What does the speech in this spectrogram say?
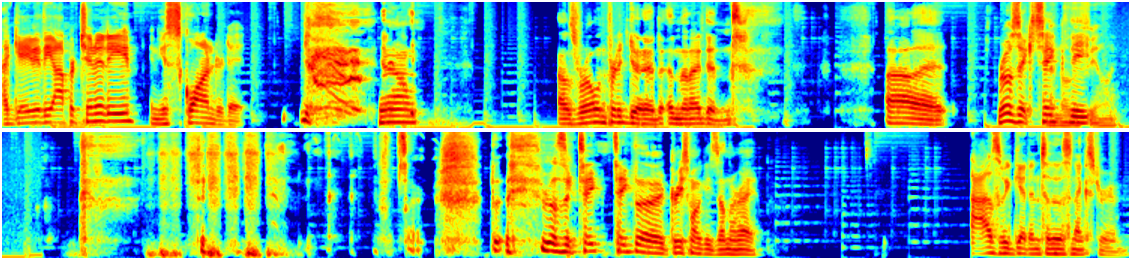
I gave you the opportunity and you squandered it. you know, I was rolling pretty good, and then I didn't. Uh, Rosic, I take know the. feeling. sorry, the, Rosic, take take the grease monkeys on the right. As we get into this next room,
